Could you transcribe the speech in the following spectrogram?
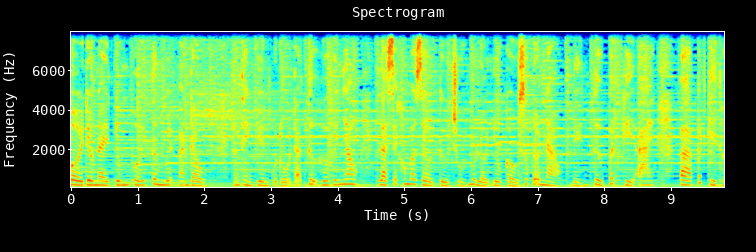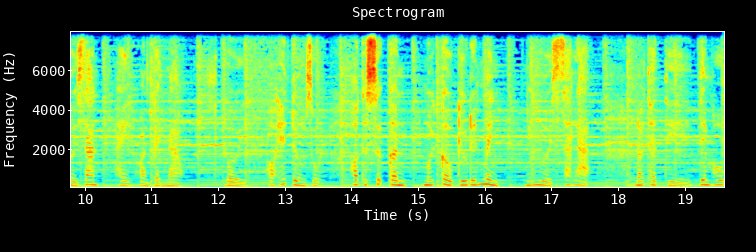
bởi điều này đúng với tâm nguyện ban đầu. Những thành viên của đội đã tự hứa với nhau là sẽ không bao giờ từ chối một lời yêu cầu giúp đỡ nào đến từ bất kỳ ai và bất kỳ thời gian hay hoàn cảnh nào. Bởi họ hết đường rồi, họ thật sự cần mới cầu cứu đến mình, những người xa lạ. Nói thật thì đêm hôm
